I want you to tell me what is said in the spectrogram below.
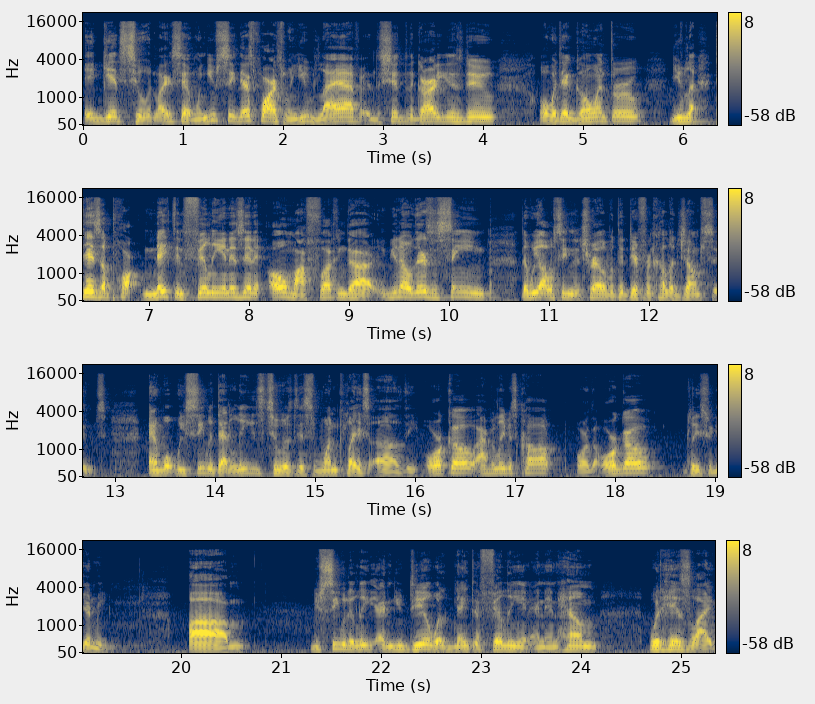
It gets to it. Like I said, when you see there's parts when you laugh and the shit that the Guardians do, or what they're going through, you la- there's a part Nathan Fillion is in it. Oh my fucking god! You know, there's a scene that we all seen in the trailer with the different color jumpsuits, and what we see what that leads to is this one place, uh, the Orco, I believe it's called, or the Orgo. Please forgive me. Um, you see what it leads, and you deal with Nathan Fillion and then him with his like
